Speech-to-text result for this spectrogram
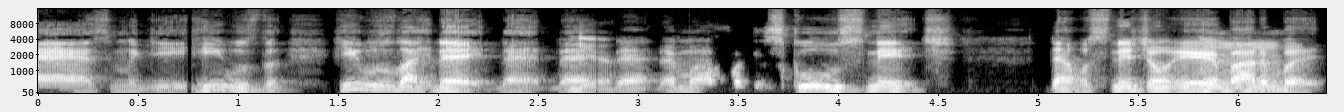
ass McGee. He was the he was like that that that Yeah. that, that motherfucking school snitch that would snitch on everybody, Mhm. but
